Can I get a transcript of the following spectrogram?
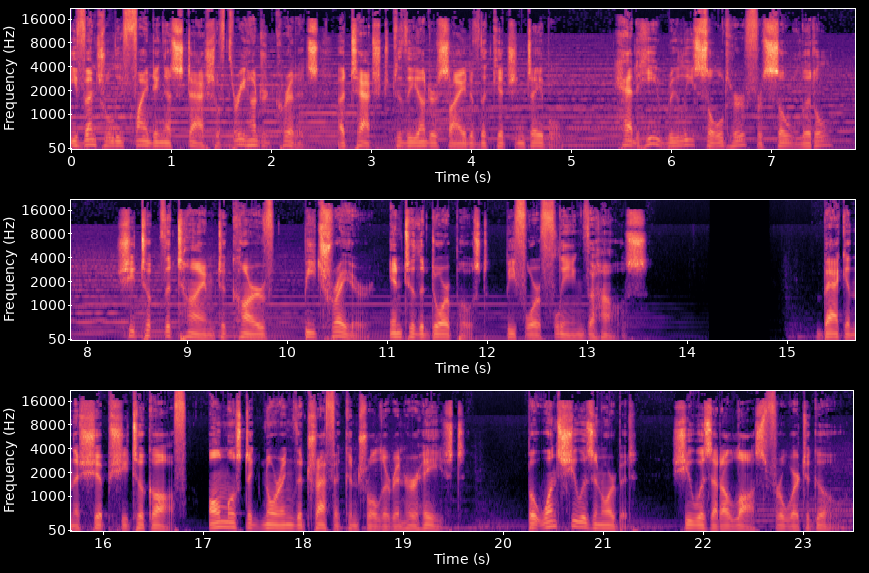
eventually finding a stash of 300 credits attached to the underside of the kitchen table. Had he really sold her for so little? She took the time to carve Betrayer into the doorpost before fleeing the house. Back in the ship, she took off, almost ignoring the traffic controller in her haste. But once she was in orbit, she was at a loss for where to go.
